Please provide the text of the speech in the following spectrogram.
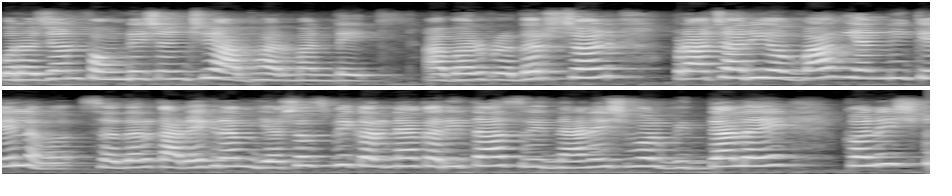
व रजन फाउंडेशनचे आभार मानले. आभार प्रदर्शन प्राचार्य वाघ यांनी केलं. सदर कार्यक्रम यशस्वी करण्याकरिता श्री ज्ञानेश्वर विद्यालय कनिष्ठ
